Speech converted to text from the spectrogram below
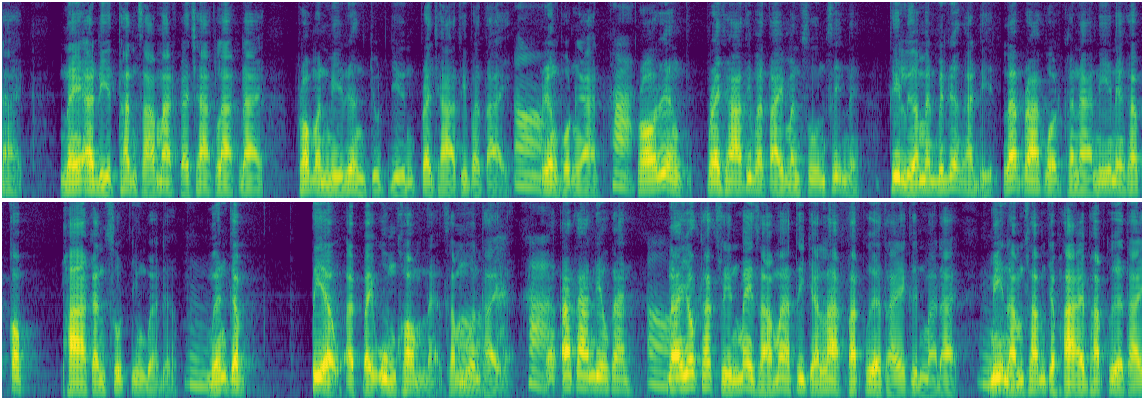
ได้ ในอดีตท่านสามารถกระชากลากได้ เพราะมันมีเรื่องจุดยืนประชาธิปไตยอ่าเรื่องผลงานค่ะเพราะเรื่องประชาธิปไตยมันสูญสิ้นเนี่ยที่เหลือมันเป็นเรื่องอดีต และปรากฏขณะนี้เนะครับก็พากันสุดยิ่งกว่าเดิม เหมือนกับเตี้ยวไปอุ้มค่อมนะสำนวนไทยนะค่ะอาการเดียวกันอ่านนายกทักษิณไม่สามารถที่จะลากพักเพื่อไทยขึ้นมาได้ มีหนำซ้ำจะพาให้พักเพื่อไทย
